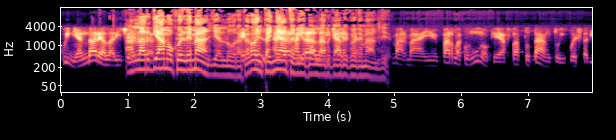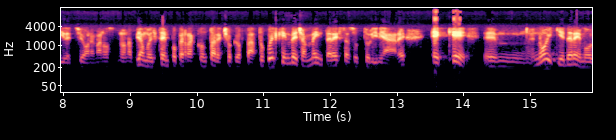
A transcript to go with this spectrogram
Quindi andare alla ricerca. Allarghiamo quelle maglie allora, E però quella- impegnatevi ad allargare quelle maglie. Ma, ma eh, parla con uno che ha fatto tanto in questa direzione, ma non, non abbiamo il tempo per raccontare ciò che ho fatto. Quel che invece a me interessa sottolineare è che ehm, noi chiederemo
